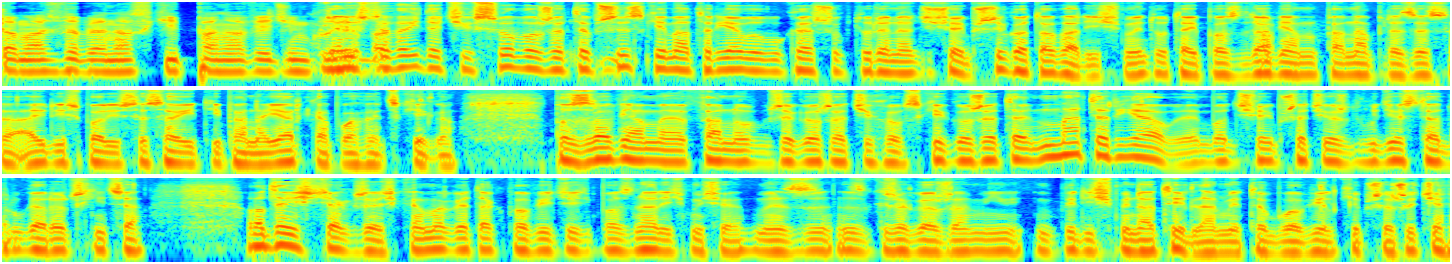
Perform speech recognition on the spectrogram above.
Tomasz Wybranowski, panowie, dziękuję. Ja jeszcze wejdę ci w słowo, że te wszystkie materiały, Łukaszu, które na dzisiaj przygotowaliśmy, tutaj pozdrawiam pana prezesa Irish Police Society, pana Jarka Płacheckiego, pozdrawiam e, fanów Grzegorza Ciechowskiego, że te materiały, bo dzisiaj przecież 22. rocznica odejścia Grześka, mogę tak powiedzieć, bo znaliśmy się my z, z Grzegorzem i byliśmy na ty, dla mnie to było wielkie przeżycie.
